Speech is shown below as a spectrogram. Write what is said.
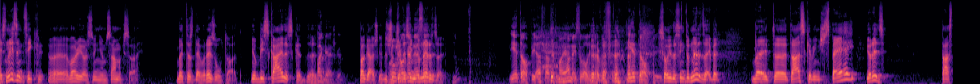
es nezinu, cik uh, Warriors viņam samaksāja, bet tas deva rezultātu. Jo bija skaidrs, ka uh, Pagājušajā gadā. pagājušajā gadā, šogad šogad es viņu tur neredzēju. Ietaupīt. Jā, tas ir Miami soliņš. varbūt. Ietaupīt. Šogad es viņu tur neredzēju, bet, bet uh, tas, ka viņš spēja, jo redz, tās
